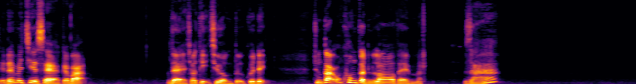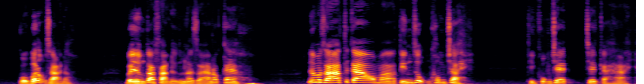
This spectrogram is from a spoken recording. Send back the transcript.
Thế đấy mới chia sẻ các bạn để cho thị trường tự quyết định. Chúng ta cũng không cần lo về mặt giá của bất động sản đâu. Bây giờ chúng ta phản ứng là giá nó cao. Nếu mà giá cao mà tín dụng không chảy thì cũng chết chết cả hai.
